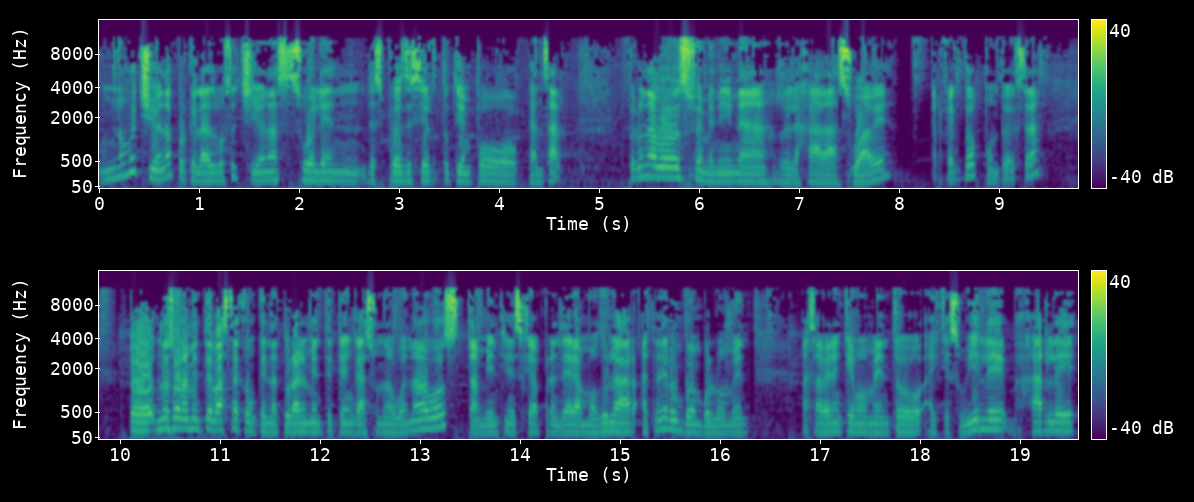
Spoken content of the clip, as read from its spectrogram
no muy chillona, porque las voces chillonas suelen después de cierto tiempo cansar. Pero una voz femenina, relajada, suave, perfecto, punto extra. Pero no solamente basta con que naturalmente tengas una buena voz, también tienes que aprender a modular, a tener un buen volumen, a saber en qué momento hay que subirle, bajarle,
